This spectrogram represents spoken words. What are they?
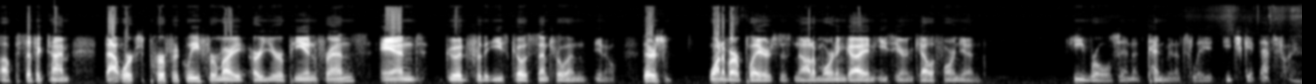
Uh, Pacific time. That works perfectly for my our European friends, and good for the East Coast, Central, and you know, there's one of our players is not a morning guy, and he's here in California, and he rolls in at 10 minutes late each game. That's fine.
